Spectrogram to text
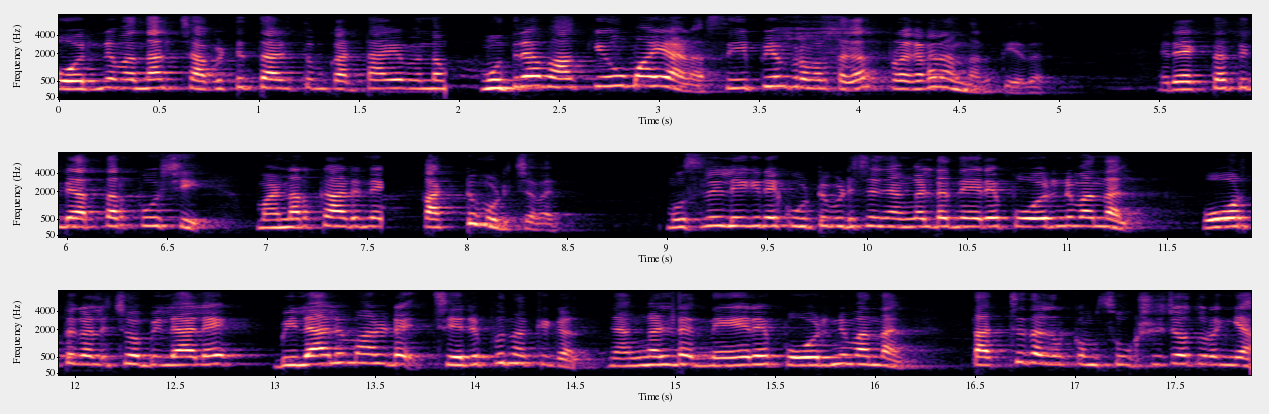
പോരിന് വന്നാൽ ചവിട്ടിത്താഴ്ത്തും കട്ടായം എന്ന മുദ്രാവാക്യവുമായാണ് സി പി എം പ്രവർത്തകർ പ്രകടനം നടത്തിയത്. രക്തത്തിന്റെ അത്തർപൂശി മണ്ണാർക്കാടിനെ കട്ടുമുടിച്ചവൻ. മുസ്ലിം ലീഗിനെ കൂട്ടുപിടിച്ച ഞങ്ങളുടെ നേരെ പോരിന് വന്നാൽ ഓർത്ത് കളിച്ചോ ബിലാലെ? ബിലാലുമാരുടെ ചെരുപ്പ് നക്കികൾ ഞങ്ങളുടെ നേരെ പോരിന് വന്നാൽ തച്ച് തകർക്കും സൂക്ഷിച്ചോ തുടങ്ങിയ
